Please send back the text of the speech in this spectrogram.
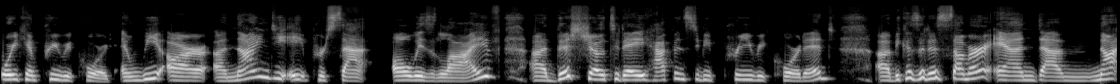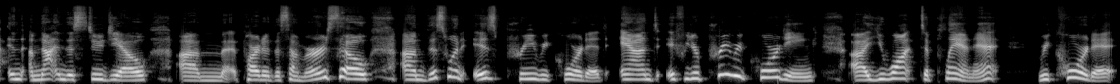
or you can pre record. And we are a 98% always live. Uh, this show today happens to be pre-recorded uh, because it is summer and um, not in. I'm not in the studio um, part of the summer, so um, this one is pre-recorded. And if you're pre-recording, uh, you want to plan it, record it,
